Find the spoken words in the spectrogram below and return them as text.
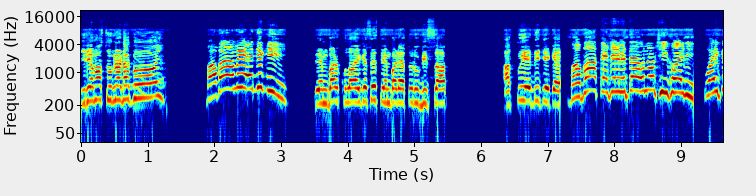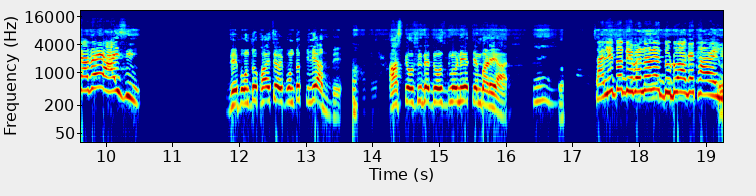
কিরে আমার ছোকরাটা কই? বাবা আমি এদিকে। চেম্বার খোলা হয়ে গেছে চেম্বারে এত রুগীর চাপ। আর তুই এদিকে বাবা পেটের ব্যথা এখনও ঠিক হয়নি। ওই কাজেই আইছি। যে পর্যন্ত খাইছে ওই পর্যন্ত ক্লিয়ার দে। আজকে ওষুধের ডোজগুলো নিয়ে চেম্বারে আয়। চাইলে তো দেবে না রে, দুটো আগে খাইলি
